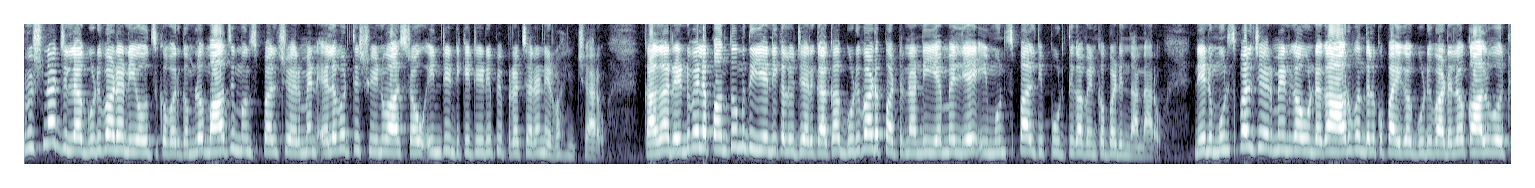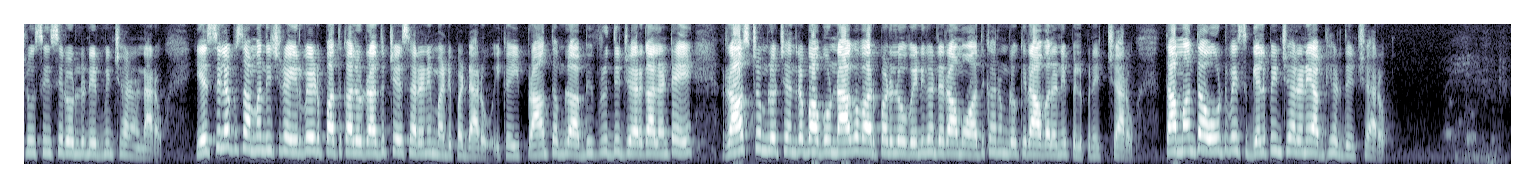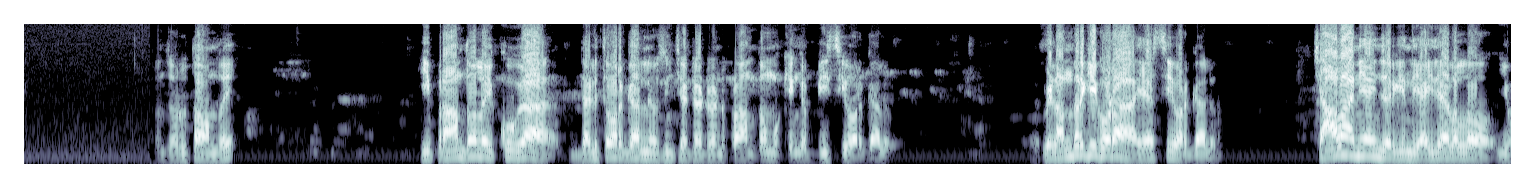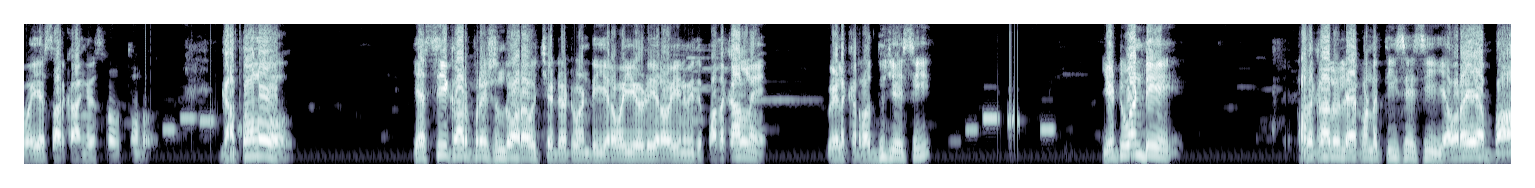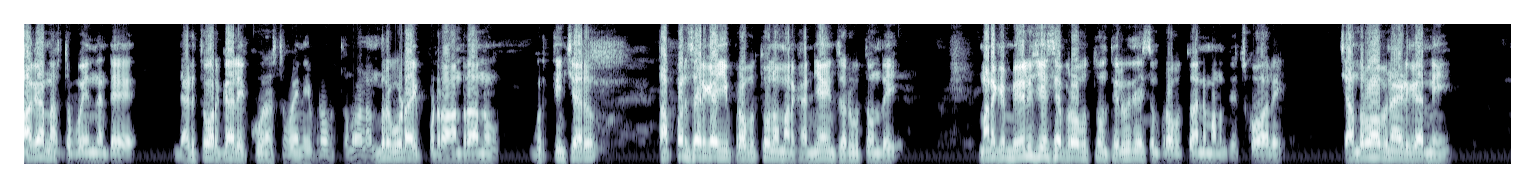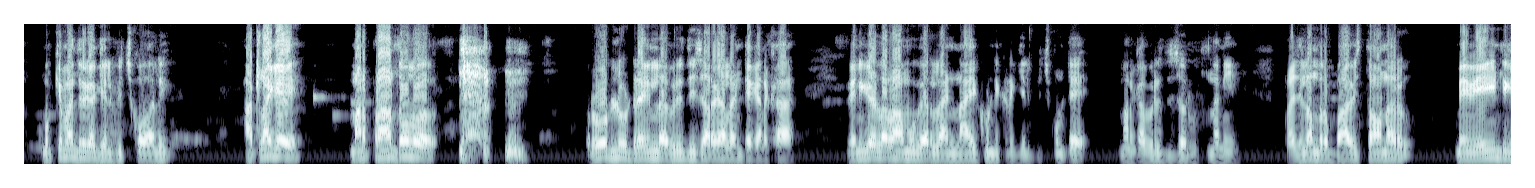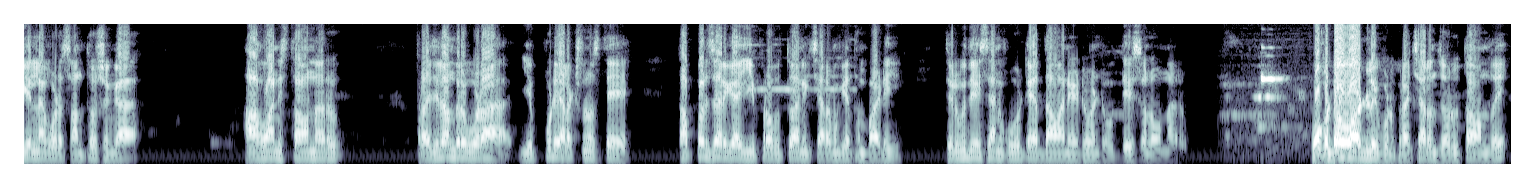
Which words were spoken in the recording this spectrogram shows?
కృష్ణా జిల్లా గుడివాడ నియోజకవర్గంలో మాజీ మున్సిపల్ చైర్మన్ ఎలవర్తి శ్రీనివాసరావు ఇంటింటికి టీడీపీ ప్రచారం నిర్వహించారు. కాగా రెండు వేల పంతొమ్మిది ఎన్నికలు జరిగాక గుడివాడ పట్టణాన్ని ఎమ్మెల్యే ఈ మున్సిపాలిటీ పూర్తిగా వెనుకబడిందన్నారు. నేను మున్సిపల్ చైర్మన్గా ఉండగా ఆరు వందలకు పైగా గుడివాడలో కాల్వోట్లు సీసీ రోడ్లు నిర్మించానన్నారు. ఎస్సీలకు సంబంధించిన ఇరవై ఏడు పథకాలు రద్దు చేశారని మండిపడ్డారు. ఇక ఈ ప్రాంతంలో అభివృద్ధి జరగాలంటే రాష్ట్రంలో చంద్రబాబు నాగవార్పడలో వెనుగండరాము అధికారంలోకి రావాలని పిలుపునిచ్చారు. తామంతా ఓటు వేసి గెలిపించాలని అభ్యర్థించారు. జరుగుతూ ఉంది. ఈ ప్రాంతంలో ఎక్కువగా దళిత వర్గాలు నివసించేటటువంటి ప్రాంతం ముఖ్యంగా బీసీ వర్గాలు. వీళ్ళందరికీ కూడా ఎస్సీ వర్గాలు. చాలా అన్యాయం జరిగింది ఐదేళ్ళలో ఈ వైఎస్ఆర్ కాంగ్రెస్ ప్రభుత్వంలో. గతంలో ఎస్సీ కార్పొరేషన్ ద్వారా వచ్చేటటువంటి ఇరవై ఏడు ఇరవై ఎనిమిది పథకాలని వీళ్ళకి రద్దు చేసి ఎటువంటి పథకాలు లేకుండా తీసేసి ఎవరయ్యా బాగా నష్టపోయిందంటే దళిత వర్గాలు ఎక్కువ నష్టపోయినాయి ఈ ప్రభుత్వం. వాళ్ళందరూ కూడా ఇప్పుడు రాను రాను గుర్తించారు. తప్పనిసరిగా ఈ ప్రభుత్వంలో మనకు అన్యాయం జరుగుతుంది. మనకి మేలు చేసే ప్రభుత్వం తెలుగుదేశం ప్రభుత్వాన్ని మనం తెచ్చుకోవాలి. చంద్రబాబు నాయుడు గారిని ముఖ్యమంత్రిగా గెలిపించుకోవాలి. అట్లాగే మన ప్రాంతంలో రోడ్లు డ్రైన్లు అభివృద్ధి జరగాలంటే కనుక వెనుగళ్ళ రాము గారు లాంటి నాయకుడిని ఇక్కడ గెలిపించుకుంటే మనకు అభివృద్ధి జరుగుతుందని ప్రజలందరూ భావిస్తూ ఉన్నారు. మేము ఏ ఇంటికి వెళ్ళినా కూడా సంతోషంగా ఆహ్వానిస్తూ ఉన్నారు. ప్రజలందరూ కూడా ఎప్పుడు ఎలక్షన్ వస్తే తప్పనిసరిగా ఈ ప్రభుత్వానికి చరమగీతం పాడి తెలుగుదేశానికి ఓటేద్దాం అనేటువంటి ఉద్దేశంలో ఉన్నారు. ఒకటో వార్డులో ఇప్పుడు ప్రచారం జరుగుతూ ఉంది.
